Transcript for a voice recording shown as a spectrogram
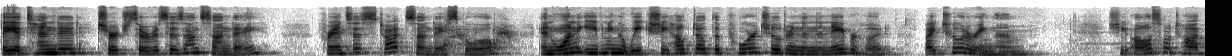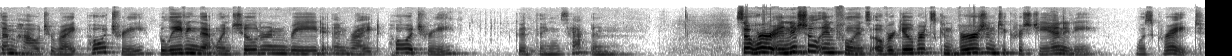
They attended church services on Sunday, Frances taught Sunday school, and one evening a week she helped out the poor children in the neighborhood by tutoring them. She also taught them how to write poetry, believing that when children read and write poetry, good things happen. So her initial influence over Gilbert's conversion to Christianity was great.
